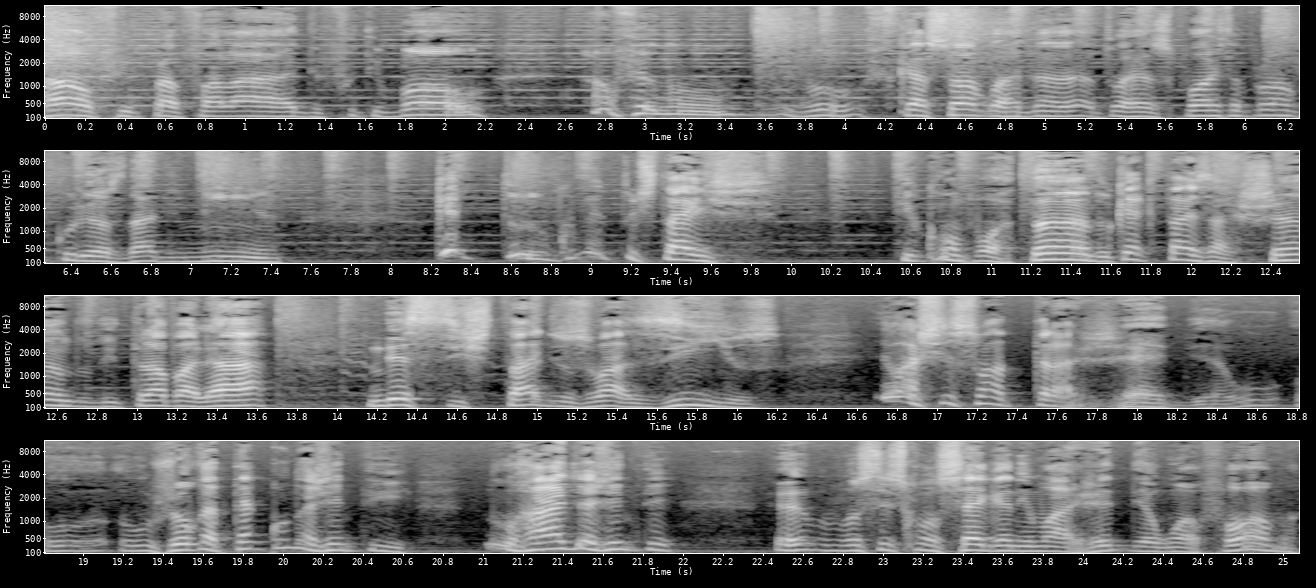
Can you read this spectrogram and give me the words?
Ralf, para falar de futebol. Ralf, eu não vou ficar só aguardando a tua resposta para uma curiosidade minha. É que tu, como é que tu estás te comportando? O que é que estás achando de trabalhar nesses estádios vazios? Eu acho isso uma tragédia. O, o, o jogo, até quando a gente. No rádio, a gente. Eh, vocês conseguem animar a gente de alguma forma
